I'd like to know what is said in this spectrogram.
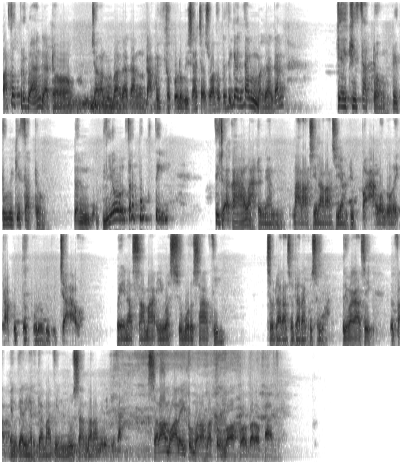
Patut berbangga dong. Jangan membanggakan Kabib Dobolowi saja. Suatu ketika kita membanggakan Kiai kita dong, pribumi kita dong. Dan beliau terbukti tidak kalah dengan narasi-narasi yang dibangun oleh Kabib Dobolowi itu jauh Benas sama iwas sumur sati saudara-saudaraku semua. Terima kasih. Tetap NKRI harga mati Nusantara milik kita. Assalamualaikum warahmatullahi wabarakatuh.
